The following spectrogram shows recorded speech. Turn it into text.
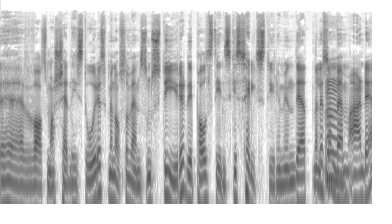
eh, hva som har skjedd historisk, men også hvem som styrer. De palestinske selvstyremyndighetene, liksom. Hvem er det?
